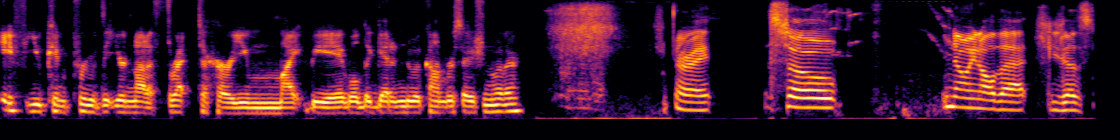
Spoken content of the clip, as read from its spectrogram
if you can prove that you're not a threat to her, you might be able to get into a conversation with her. All right. So, knowing all that, she just.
